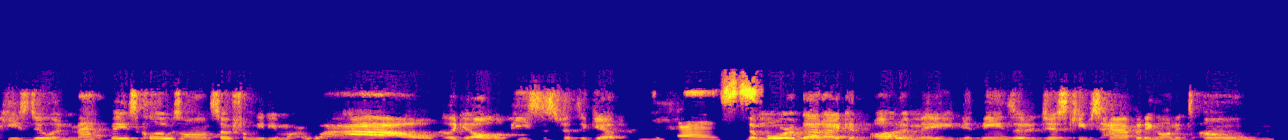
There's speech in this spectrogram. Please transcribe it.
he's doing mat-based clothes on social media. Wow, like all the pieces fit together. Yes. The more of that I can automate, it means that it just keeps happening on its own.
